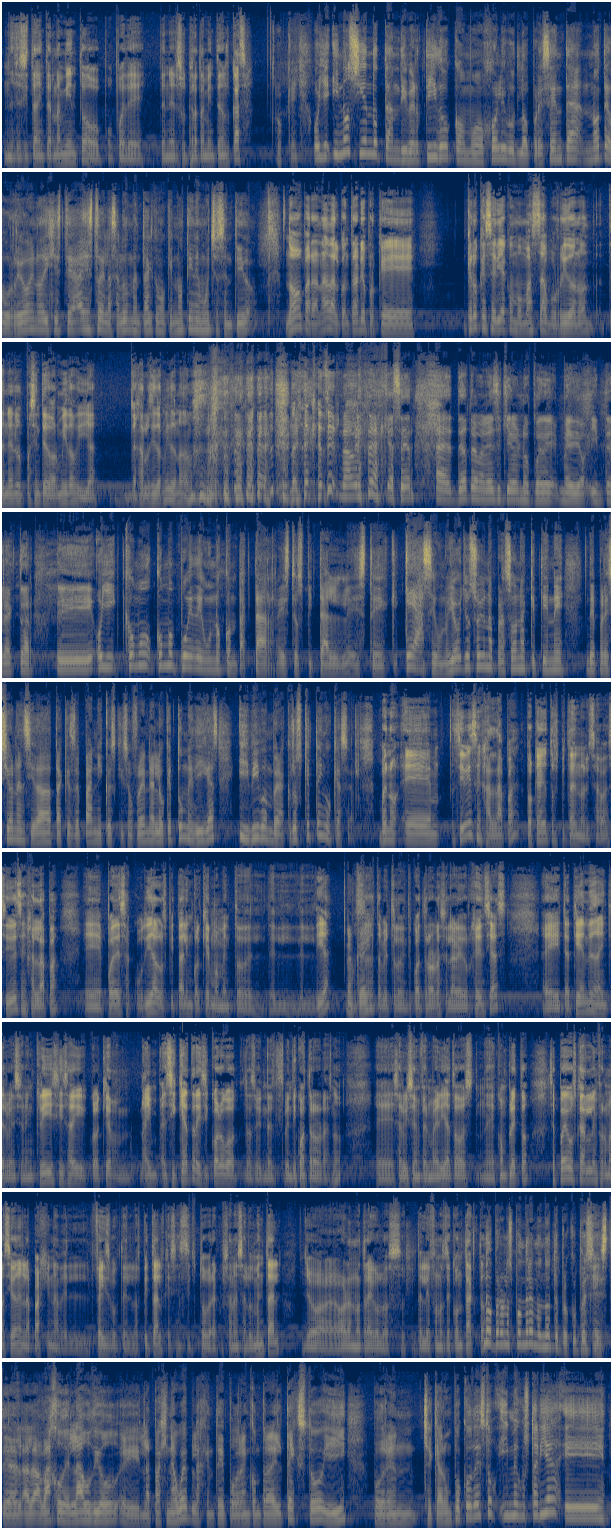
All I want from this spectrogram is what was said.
necesita internamiento o, o puede tener su tratamiento en su casa. Ok. Oye, y no siendo tan divertido como Hollywood lo presenta, ¿no te aburrió y no dijiste, ay, esto de la salud mental como que no tiene mucho sentido? No, para nada, al contrario, porque creo que sería como más aburrido, ¿no? Tener al paciente dormido y ya dejarlo así dormido nada más. no hay nada que hacer. No habría nada que hacer. Eh, de otra manera, si quiero, uno puede medio interactuar. Eh, oye, ¿cómo, ¿cómo puede uno contactar este hospital? Este, ¿qué, hace uno? Yo, yo soy una persona que tiene depresión, ansiedad, ataques de pánico, esquizofrenia, lo que tú me digas, y vivo en Veracruz. ¿Qué tengo que hacer? Bueno, eh, si vives en Jalapa, porque hay otro hospital en Orizaba, si vives en Jalapa, eh, puedes acudir al hospital en cualquier momento del- del día. Ok. O sea, está abierto las 24 horas el área de urgencias. Eh, te atienden, hay intervención en crisis, hay cualquier. Hay psiquiatra y psicólogo las 24 horas, ¿no? Eh, servicio de enfermería, todo es eh, completo. Se puede buscar la información en la página del Facebook del hospital, que es Instituto Veracruzano de Salud Mental. Yo ahora no traigo los teléfonos de contacto. No, pero los pondremos, no te preocupes. Ok. Este, al- al- abajo del audio, eh, en la página web, la gente podrá encontrar el texto y podrán checar un poco de esto. Y me gustaría eh,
